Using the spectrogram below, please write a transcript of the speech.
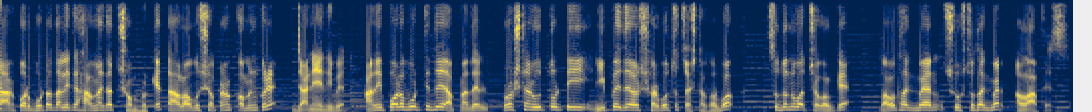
তারপর ভোটার তালিকা হালনাগাদ সম্পর্কে, তাহলে অবশ্যই আপনারা কমেন্ট করে জানিয়ে দিবেন। আমি পরবর্তীতে আপনাদের প্রশ্নের উত্তরটি রিপ্লাই দেওয়ার সর্বোচ্চ চেষ্টা করব। সো ধন্যবাদ সকলকে। ভালো থাকবেন, সুস্থ থাকবেন। আল্লাহ হাফেজ।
